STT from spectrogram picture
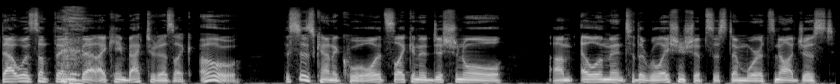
that was something that I came back to it as like, oh, this is kind of cool. It's like an additional um, element to the relationship system where it's not just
